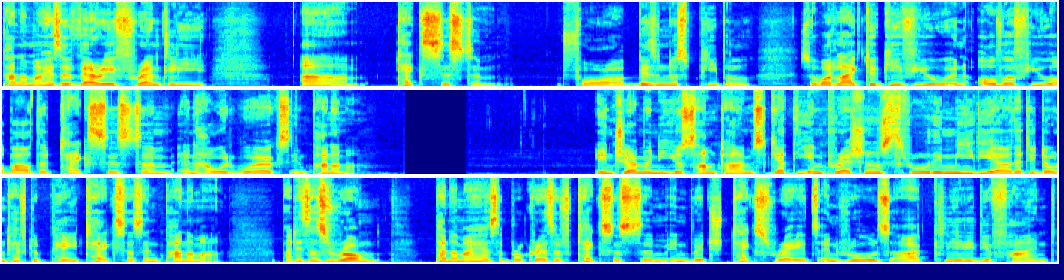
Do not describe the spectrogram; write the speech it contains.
Panama has a very friendly um, tax system for business people. So, I'd like to give you an overview about the tax system and how it works in Panama. In Germany, you sometimes get the impressions through the media that you don't have to pay taxes in Panama. But this is wrong Panama has a progressive tax system in which tax rates and rules are clearly defined.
